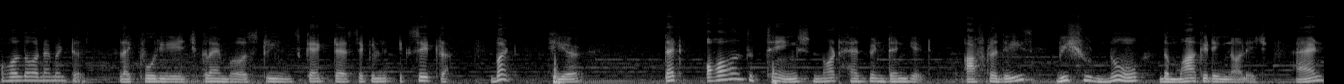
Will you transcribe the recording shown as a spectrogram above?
all the ornamentals like foliage, climbers, trees, cactus, etc. But here that all the things not has been done yet. After this, we should know the marketing knowledge and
